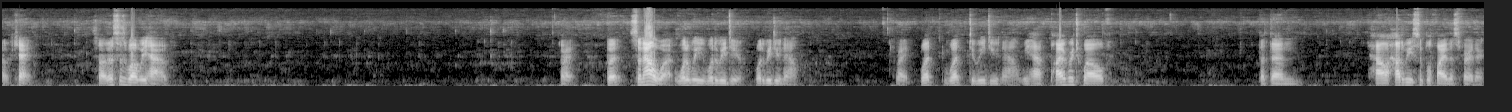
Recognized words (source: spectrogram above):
Okay, so this is what we have. All right, but so now what? What do we what do we do? What do we do now? Right. What what do we do now? We have pi over 12 But then, how, how do we simplify this further?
